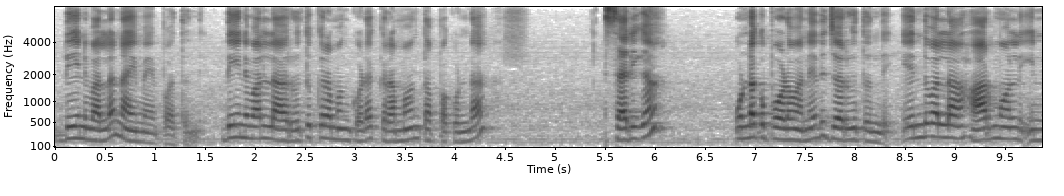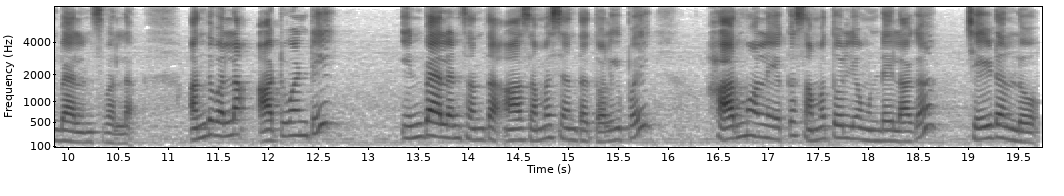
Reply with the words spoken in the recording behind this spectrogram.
దీనివల్ల నయమైపోతుంది. దీనివల్ల ఋతుక్రమం కూడా క్రమం తప్పకుండా సరిగా ఉండకపోవడం అనేది జరుగుతుంది. ఎందువల్ల? హార్మోన్ ఇన్బ్యాలెన్స్ వల్ల. అందువల్ల అటువంటి ఇన్బ్యాలెన్స్ అంతా ఆ సమస్య అంతా తొలగిపోయి హార్మోన్ల యొక్క సమతుల్యం ఉండేలాగా చేయడంలో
